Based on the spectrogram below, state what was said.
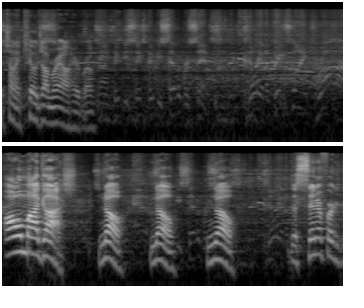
They're trying to kill Ja Morant out here, bro. 56, 57 percent. Tilly on the baseline drive. Oh my gosh. No. No. No. The center for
